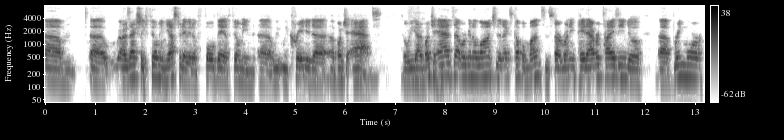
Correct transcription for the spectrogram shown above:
um, uh, I was actually filming yesterday. We had a full day of filming. Uh, we, we created a, a, bunch of ads. So we got a bunch of ads that we're going to launch in the next couple months and start running paid advertising to uh, bring more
